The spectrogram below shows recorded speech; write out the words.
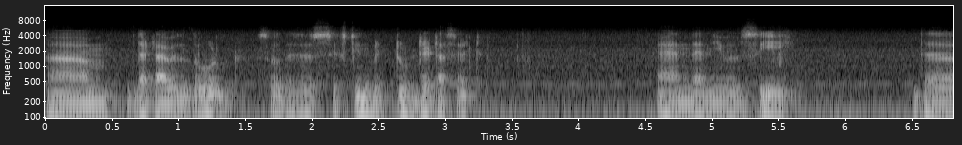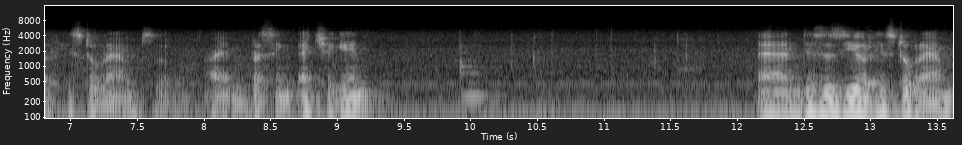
um, that I will load so this is 16-bit tooth data set. And then you will see the histogram. So I am pressing H again. And this is your histogram.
